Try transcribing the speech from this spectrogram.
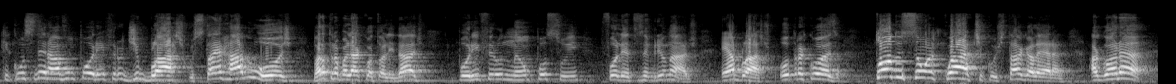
que consideravam o porífero diblástico. Está errado hoje. Bora trabalhar com a atualidade? Porífero não possui folhetos embrionários. É ablástico. Outra coisa, todos são aquáticos, tá, galera? Agora,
